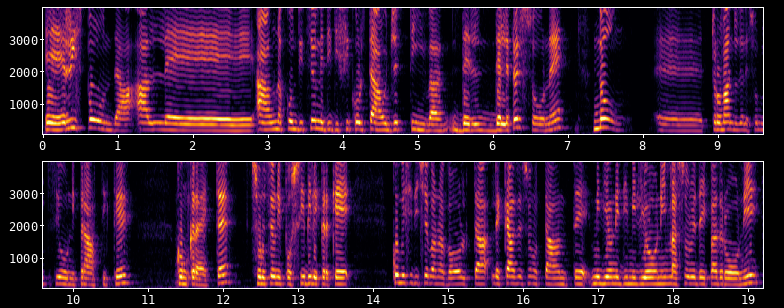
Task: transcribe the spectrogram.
eh, risponda alle, a una condizione di difficoltà oggettiva del, delle persone, non eh, trovando delle soluzioni pratiche, concrete, soluzioni possibili perché, come si diceva una volta, le case sono tante, milioni di milioni, ma solo dei padroni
